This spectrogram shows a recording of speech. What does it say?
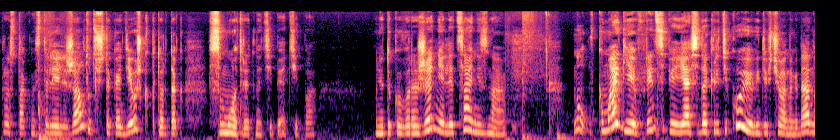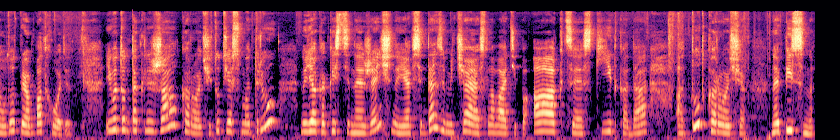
Просто так на столе лежал. Тут еще такая девушка, которая так смотрит на тебя, типа. У нее такое выражение лица, не знаю. Ну, к магии, в принципе, я всегда критикую их девчонок, да, но вот тут прям подходит. И вот он так лежал, короче, и тут я смотрю, но я как истинная женщина, я всегда замечаю слова типа акция, скидка, да, а тут, короче, написано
